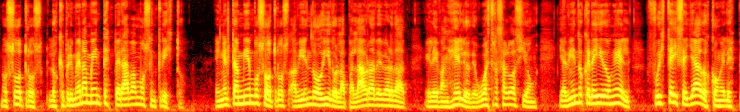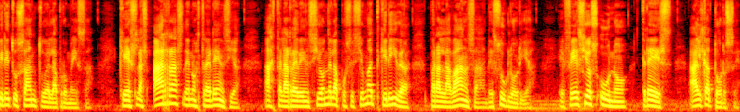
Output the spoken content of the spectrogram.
nosotros los que primeramente esperábamos en Cristo. En él también vosotros, habiendo oído la palabra de verdad, el evangelio de vuestra salvación, y habiendo creído en él, fuisteis sellados con el Espíritu Santo de la promesa, que es las arras de nuestra herencia, hasta la redención de la posesión adquirida para alabanza de su gloria. Efesios 1, 3 al 14.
